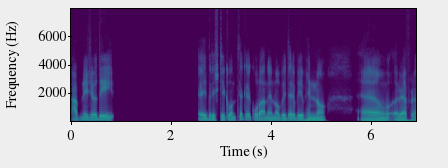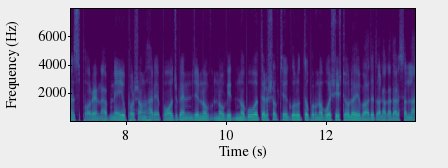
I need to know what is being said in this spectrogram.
আপনি যদি এই দৃষ্টিকোণ থেকে কোরআনের নবীদের বিভিন্ন রেফারেন্স পড়েন, আপনি এই উপসংহারে পৌঁছবেন যে নবী নবুয়তের সবচেয়ে গুরুত্বপূর্ণ বৈশিষ্ট্য হলো ইবাদত। আলাকাদার সাল্লাহ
